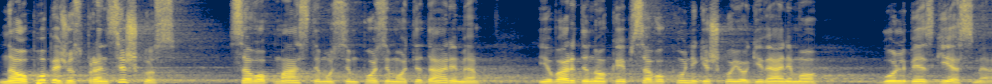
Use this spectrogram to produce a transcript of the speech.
Na, o popiežius Pranciškus savo apmąstymų simpozimo atidarime įvardino kaip savo kunigiškojo gyvenimo gulbės giesmę,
